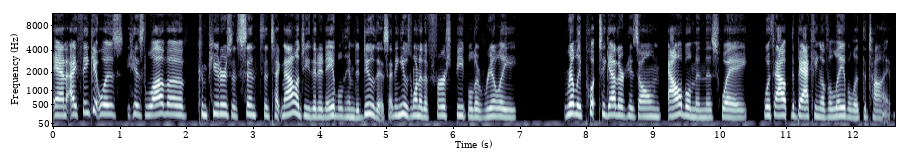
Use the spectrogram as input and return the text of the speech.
And I think it was his love of computers and synths and technology that enabled him to do this. I think he was one of the first people to really, really put together his own album in this way without the backing of a label at the time.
